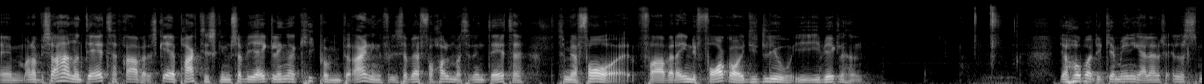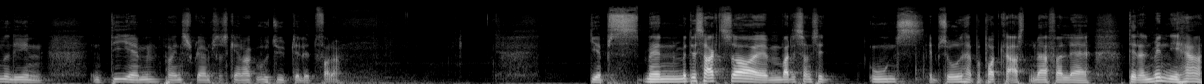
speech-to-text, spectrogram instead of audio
Øhm, og når vi så har noget data fra, hvad der sker i praktisk, jamen, så vil jeg ikke længere kigge på min beregning, fordi så vil jeg forholde mig til den data, som jeg får øh, fra, hvad der egentlig foregår i dit liv i, i virkeligheden. Jeg håber, det giver mening, eller ellers smid lige en, en DM på Instagram, så skal jeg nok uddybe det lidt for dig. Jeps. Men med det sagt, så øhm, var det sådan set ugens episode her på podcasten, i hvert fald er den almindelige her,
